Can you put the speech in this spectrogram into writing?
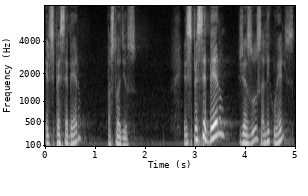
Eles perceberam, pastor Adilson? Eles perceberam Jesus ali com eles?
